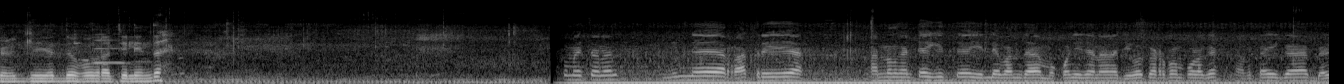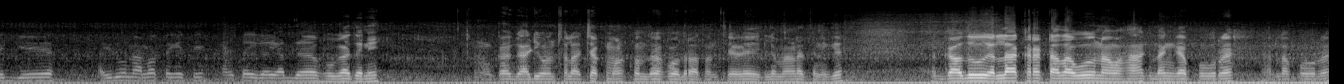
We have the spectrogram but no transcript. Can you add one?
ಬೆಳಿಗ್ಗೆ ಎದ್ದು ಹೋದ್ರಾತಿ ಇಲ್ಲಿಂದ ಮೈ ಚಾನಲ್ ನಿನ್ನೆ ರಾತ್ರಿ ಹನ್ನೊಂದು ಗಂಟೆ ಆಗಿತ್ತು. ಇಲ್ಲೇ ಬಂದ ಮುಕ್ಕೊಂಡಿದ್ದೆ ನಾನು, ಜೀವ ಪೆಟ್ರೋಲ್ ಪಂಪ್ ಒಳಗೆ. ಅದಕ್ಕೆ ಈಗ ಬೆಳಿಗ್ಗೆ ಐದು ನಲ್ವತ್ತಾಗೈತಿ ಅದಕ್ಕೆ ಈಗ ಎದ್ದು ಹೋಗತ್ತೀನಿ ಅದಕ್ಕೆ ಗಾಡಿ ಒಂದ್ಸಲ ಚೆಕ್ ಮಾಡ್ಕೊಂಡು ಹೋದ್ರೆ ಅದಂತೇಳಿ ಇಲ್ಲೇ ಮಾಡತ್ತೀನಿ ಈಗ. ಹಗ್ಗ ಅದು ಎಲ್ಲ ಕರೆಕ್ಟ್ ಅದಾವು. ನಾವು ಹಾಕ್ದಂಗೆ ಪೂರ, ಎಲ್ಲ ಪೂರ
